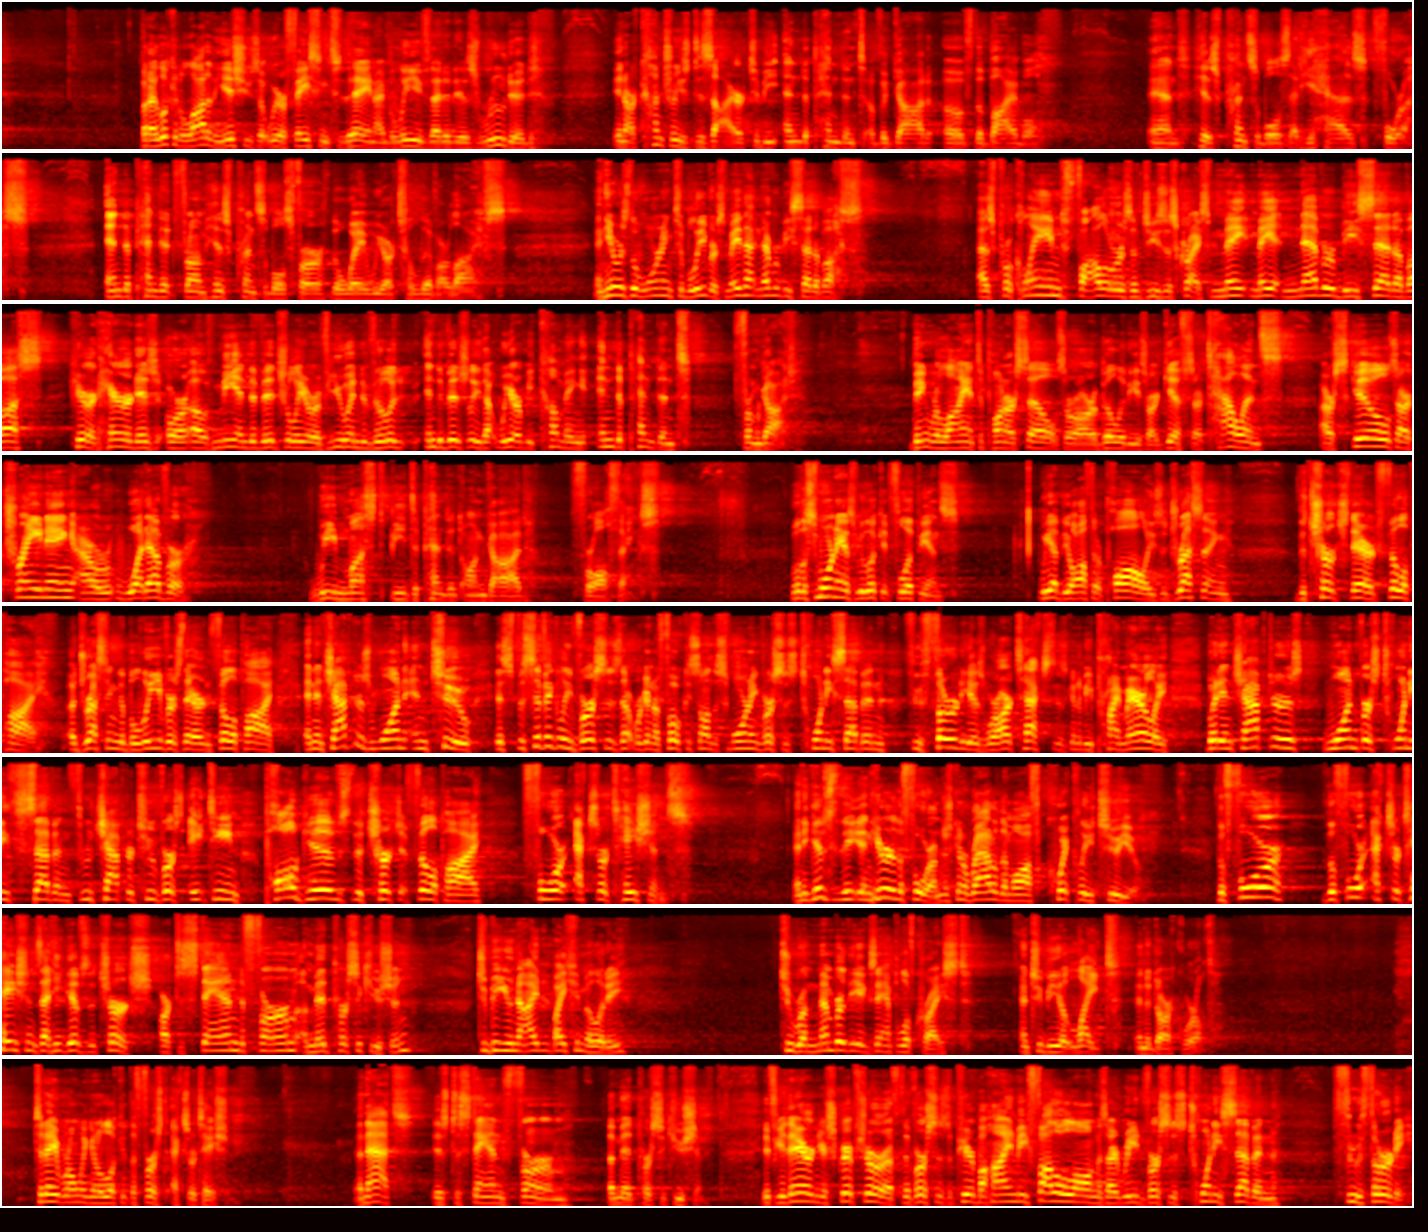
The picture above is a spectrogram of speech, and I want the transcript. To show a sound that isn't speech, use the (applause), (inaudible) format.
But I look at a lot of the issues that we are facing today, and I believe that it is rooted in our country's desire to be independent of the God of the Bible and his principles that he has for us, independent from his principles for the way we are to live our lives. And here is the warning to believers may that never be said of us. As proclaimed followers of Jesus Christ, may, may it never be said of us here at Heritage or of me individually or of you individually that we are becoming independent from God. Being reliant upon ourselves or our abilities, our gifts, our talents, our skills, our training, our whatever. We must be dependent on God for all things. Well, this morning, as we look at Philippians, we have the author Paul. He's addressing the church there at Philippi addressing the believers there in Philippi. And in chapters 1 and 2 is specifically verses that we're going to focus on this morning. Verses 27 through 30 is where our text is going to be primarily. But in chapters 1, verse 27 through chapter 2, verse 18, Paul gives the church at Philippi four exhortations. And he gives the, and here are the four. I'm just going to rattle them off quickly to you. The four the four exhortations that he gives the church are to stand firm amid persecution, to be united by humility, to remember the example of Christ, and to be a light in a dark world. Today, we're only going to look at the first exhortation, and that is to stand firm amid persecution. If you're there in your scripture, or if the verses appear behind me, follow along as I read verses 27 through 30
